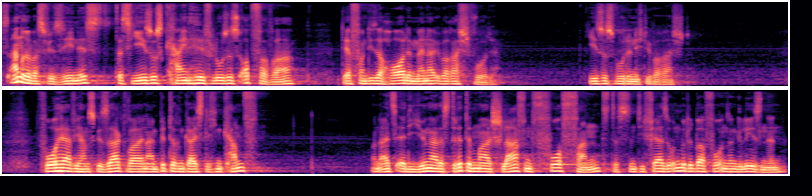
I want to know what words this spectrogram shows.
Das andere, was wir sehen, ist, dass Jesus kein hilfloses Opfer war, der von dieser Horde Männer überrascht wurde. Jesus wurde nicht überrascht. Vorher, wir haben es gesagt, war er in einem bitteren geistlichen Kampf. Und als er die Jünger das dritte Mal schlafend vorfand, das sind die Verse unmittelbar vor unseren Gelesenen,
